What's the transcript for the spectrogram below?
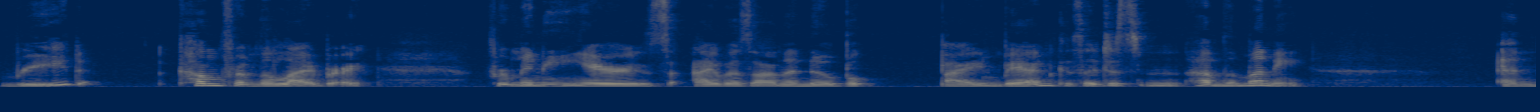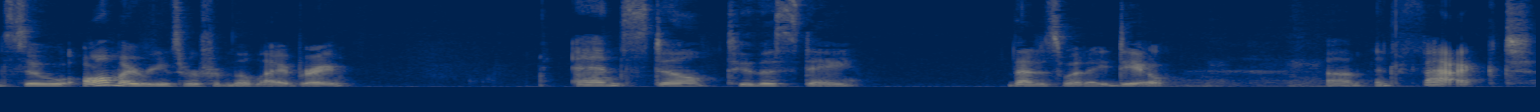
read come from the library. For many years, I was on a no book buying ban because I just didn't have the money. And so all my reads were from the library. And still to this day, that is what I do. Um, in fact,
